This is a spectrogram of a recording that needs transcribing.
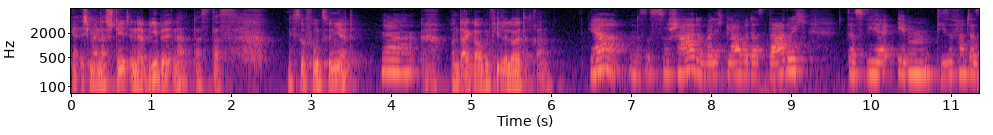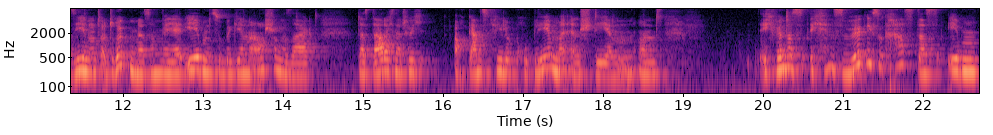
ja, ich meine, das steht in der Bibel, ne, dass das nicht so funktioniert. Ja. Und da glauben viele Leute dran. Ja, und das ist so schade, weil ich glaube, dass dadurch, dass wir eben diese Fantasien unterdrücken, das haben wir ja eben zu Beginn auch schon gesagt, dass dadurch natürlich auch ganz viele Probleme entstehen. Und ich finde es wirklich so krass, dass eben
